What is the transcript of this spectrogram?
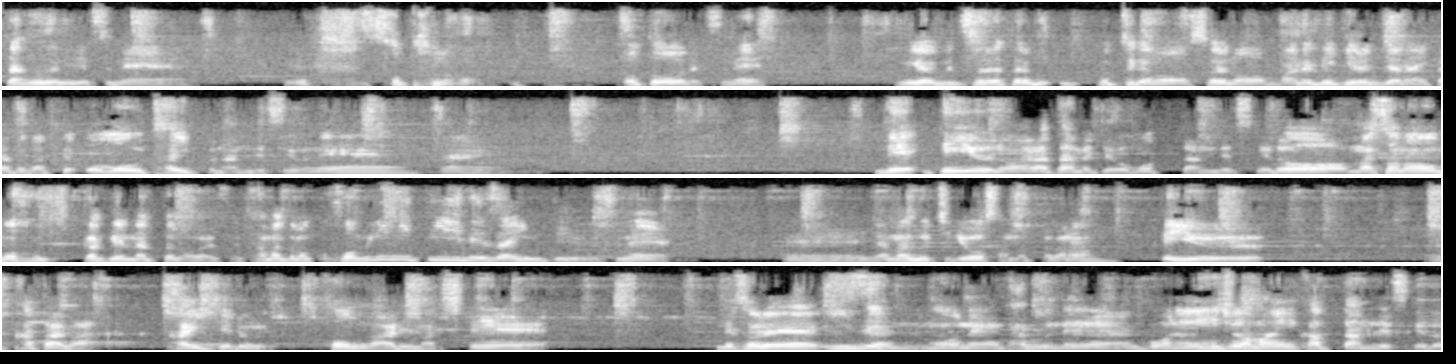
た風にですね、外のことをですね、いや、それだったらこっちでもそういうのを真似できるんじゃないかとかって思うタイプなんですよね。はい。で、っていうのを改めて思ったんですけど、まあ、その思うきっかけになったのがですね、たまたまコミュニティデザインっていうですね、えー、山口亮さんだったかな？っていう方が書いてる本がありまして、で、それ以前、もうね、多分ね、5年以上前に買ったんですけど、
